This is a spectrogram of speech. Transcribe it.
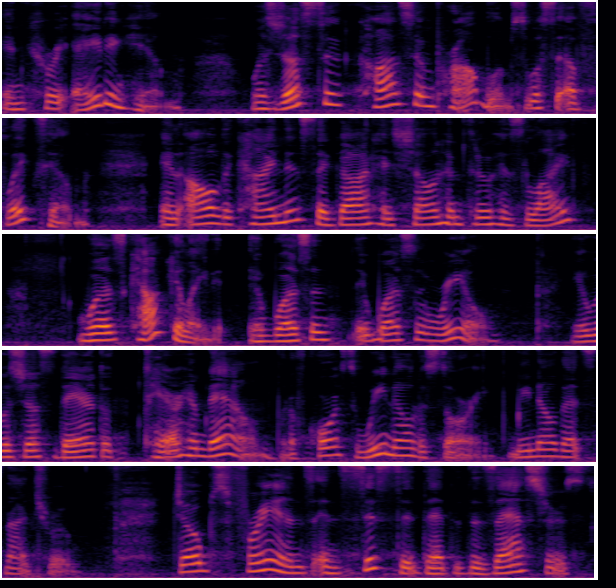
in creating him was just to cause him problems, was to afflict him. And all the kindness that God has shown him through his life was calculated. It wasn't it wasn't real. It was just there to tear him down. But of course, we know the story. We know that's not true. Job's friends insisted that the disasters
